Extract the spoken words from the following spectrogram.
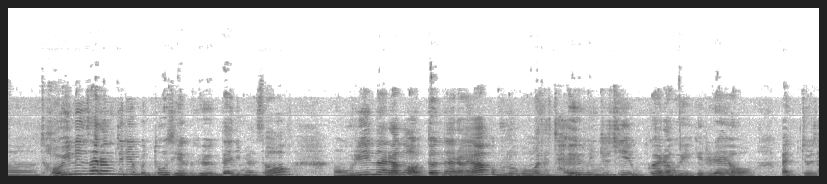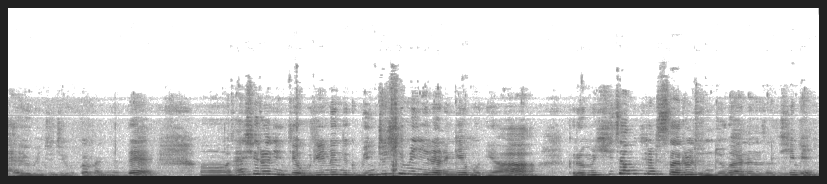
어, 저희는 사람들이 보통 제가 교육 다니면서 어, 우리나라가 어떤 나라야? 물어보면 다 자유민주주의 국가라고 얘기를 해요. 맞죠? 자유민주주의 국가 맞는데 어, 사실은 이제 우리는 그 민주시민이라는 게 뭐냐? 그러면 시장 질서를 존중하는 시민,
